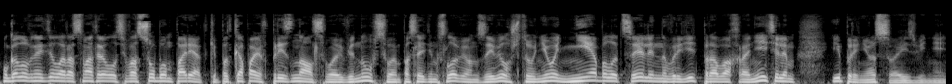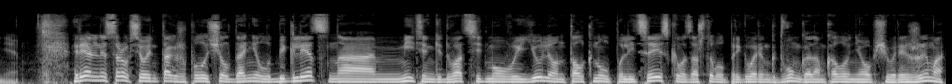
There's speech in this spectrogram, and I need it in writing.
Уголовное дело рассматривалось в особом порядке. Подкопаев признал свою вину. В своем последнем слове он заявил, что у него не было цели навредить правоохранителям и принес свои извинения. Реальный срок сегодня также получил Данил Беглец. На митинге 27 июля он толкнул полицейского, за что был приговорен к двум годам колонии общего режима.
